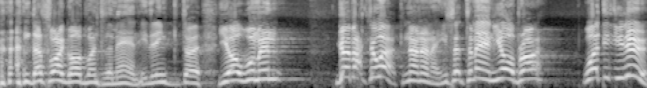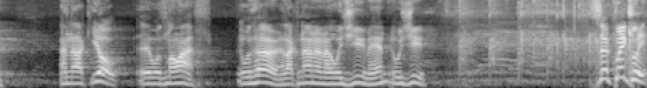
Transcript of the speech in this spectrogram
and that's why God went to the man. He didn't, uh, yo, woman, go back to work. No, no, no. He said to man, yo, bro, what did you do? And like, yo, it was my wife. It was her. And like, no, no, no, it was you, man. It was you. So quickly.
